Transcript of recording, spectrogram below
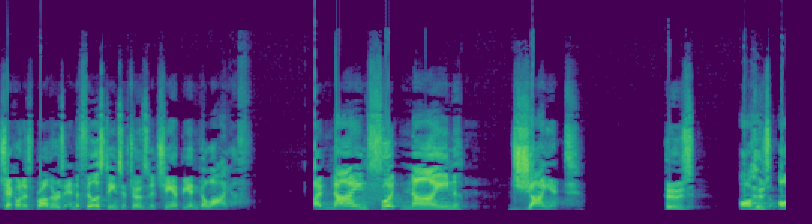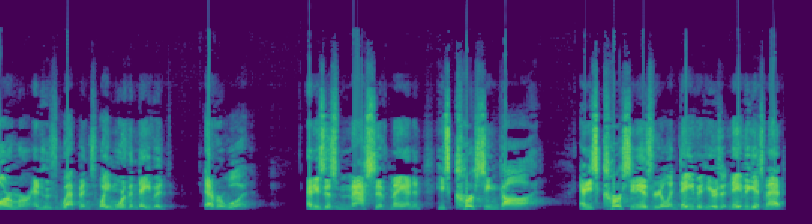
check on his brothers and the Philistines have chosen a champion, Goliath. A nine foot nine giant whose, uh, whose armor and whose weapons weigh more than David ever would. And he's this massive man and he's cursing God and he's cursing Israel and David hears it and David gets mad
